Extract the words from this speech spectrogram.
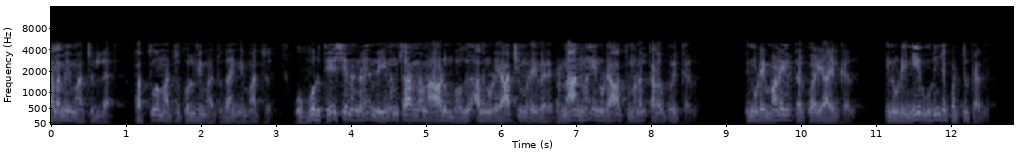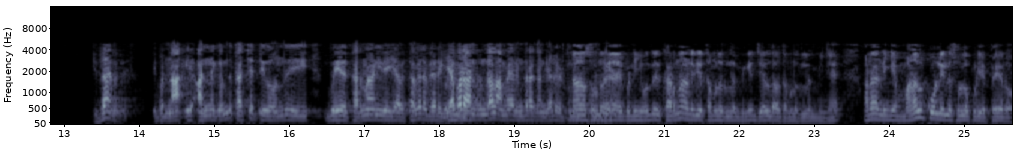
தலைமை மாற்று இல்ல. தத்துவ மாற்று கொள்கை மாற்று தான் இங்க மாற்று. ஒவ்வொரு தேசிய இனங்களையும் இந்த இனம் சார்ந்தவன் ஆளும்போது அதனுடைய ஆட்சி முறை வேற. இப்ப நான் என்னுடைய ஆத்து மணல் களவு போயிருக்காது. என்னுடைய மலைகள் கல்குவாரி ஆயிருக்காது. என்னுடைய நீர் உறிஞ்சப்பட்டிருக்காது. இதான் இருக்கு இப்ப நான் அன்னைக்கு வந்து கச்சத்தீவை வந்து கருணாநிதி ஐயாவை தவிர வேற எவரா இருந்தாலும் அம்மையார் இந்திரா காந்தியால எடுத்து நான் சொல்றேன். இப்ப நீங்க வந்து கருணாநிதியை தமிழர் இல்லம்பீங்க ஜெயலலிதா தமிழர் இல்லம்பீங்க. ஆனா நீங்க மணல் கொள்ளையில சொல்லக்கூடிய பெயரோ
